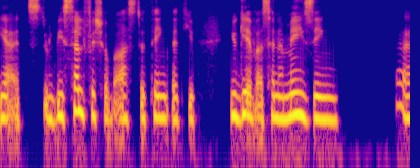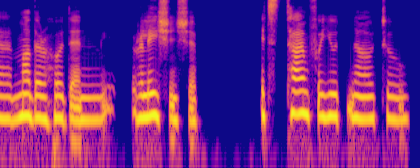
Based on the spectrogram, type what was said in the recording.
yeah, it's, it will be selfish of us to think that you you give us an amazing uh, motherhood and relationship. It's time for you now to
